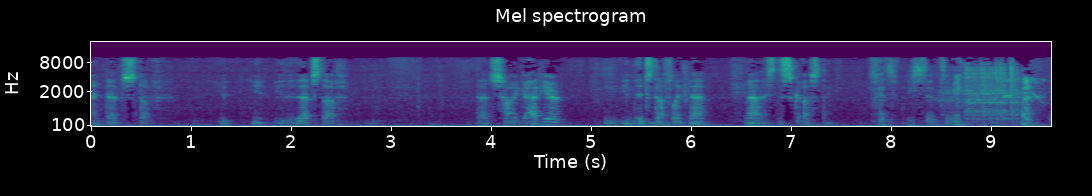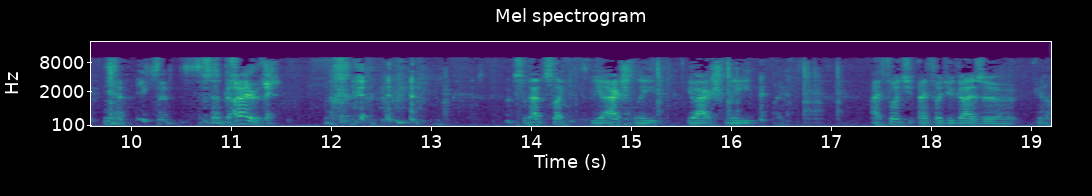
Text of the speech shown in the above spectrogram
Like that stuff. You, you, you did that stuff. That's how I got here. You, you did stuff like that. That's disgusting. That's what he said to me. Yeah. He said, it's It's a disgusting. so that's like you actually, you actually like. I thought you, I thought you guys are, you know,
